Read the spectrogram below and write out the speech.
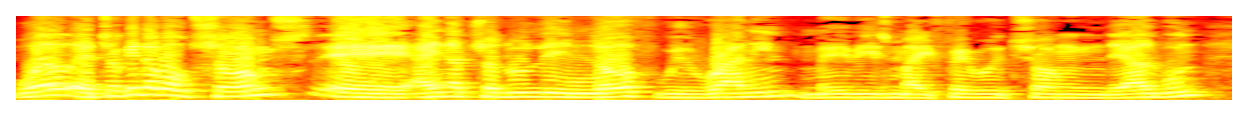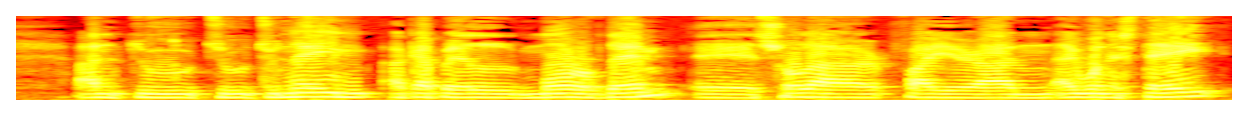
Well, uh, talking about songs, uh, I'm absolutely in love with Running. Maybe it's my favorite song in the album. And to, to, to name a couple more of them, uh, Solar Fire and I Wanna Stay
